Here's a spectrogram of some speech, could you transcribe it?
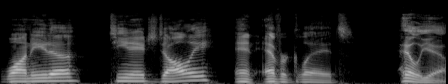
Juanita, Teenage Dolly, and Everglades. Hell yeah.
